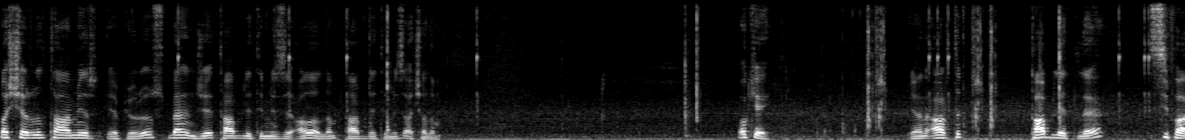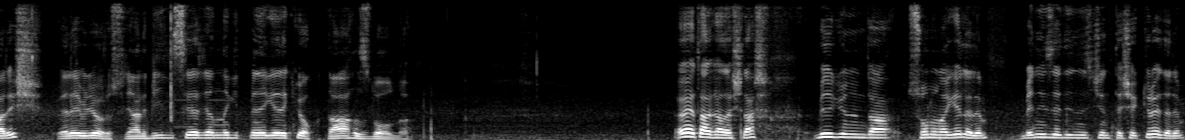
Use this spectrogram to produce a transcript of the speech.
Başarılı tamir yapıyoruz. Bence tabletimizi alalım. Tabletimizi açalım. Okey. Yani artık tabletle sipariş verebiliyoruz. Yani bilgisayar yanına gitmeye gerek yok. Daha hızlı oldu. Evet arkadaşlar. Bir günün daha sonuna gelelim. Beni izlediğiniz için teşekkür ederim.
